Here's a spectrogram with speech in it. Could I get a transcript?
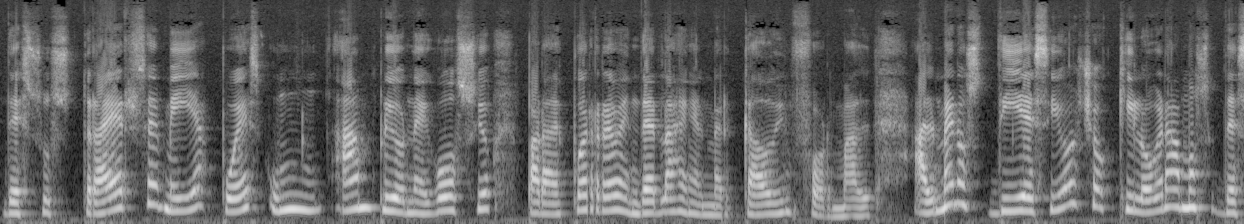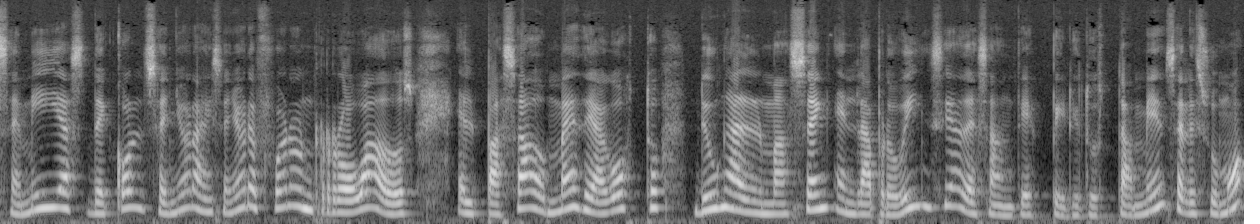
de sustraer semillas pues un amplio negocio para después revenderlas en el mercado informal. Al menos 18 kilogramos de semillas de col, señoras y señores, fueron robados el pasado mes de agosto de un almacén en la provincia de Santi Espíritus. También se le sumó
